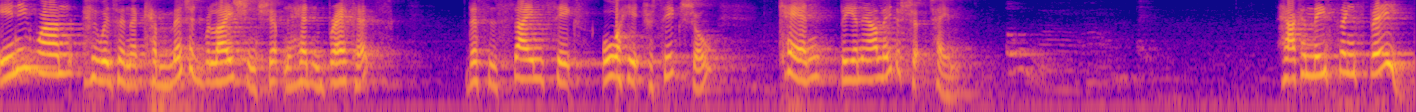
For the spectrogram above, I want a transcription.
anyone who is in a committed relationship, and had in brackets, this is same sex or heterosexual, can be in our leadership team. How can these things be?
